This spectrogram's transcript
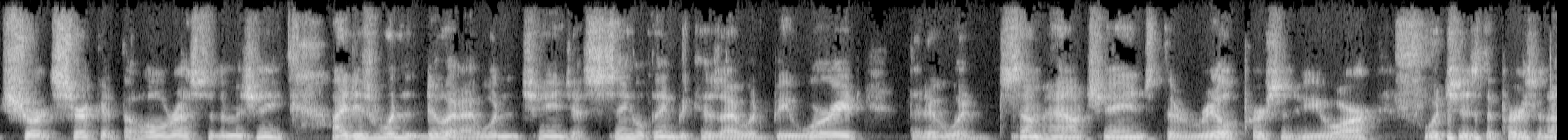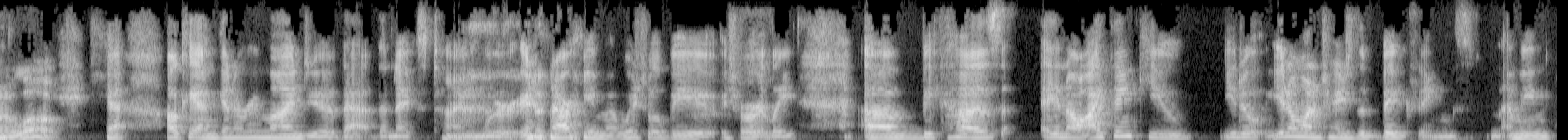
short circuit the whole rest of the machine. I just wouldn't do it. I wouldn't change a single thing because I would be worried that it would somehow change the real person who you are, which is the person I love. Yeah. Okay, I'm going to remind you of that the next time we're in an argument, which will be shortly, um, because you know I think you you don't you don't want to change the big things. I mean,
